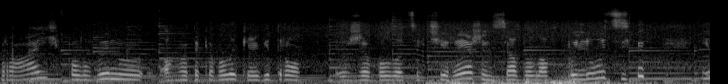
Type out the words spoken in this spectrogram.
край. Половину, ага, таке велике відро вже було цих черешень, вся була в пилюці. І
